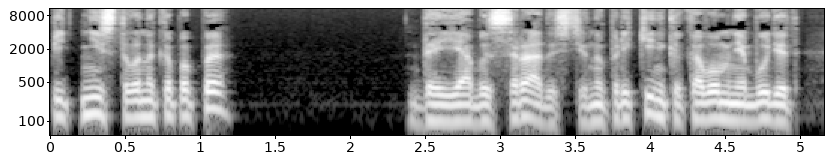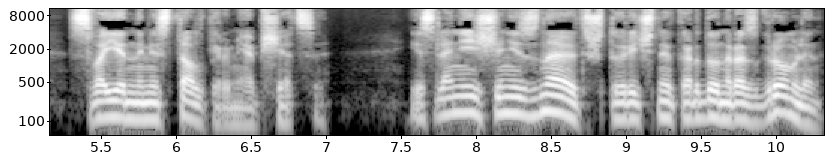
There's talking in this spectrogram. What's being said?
пятнистого на КПП? Да я бы с радостью, но прикинь, каково мне будет с военными сталкерами общаться. Если они еще не знают, что речной кордон разгромлен,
